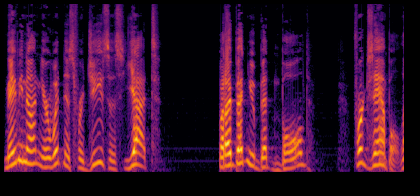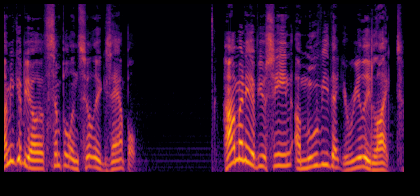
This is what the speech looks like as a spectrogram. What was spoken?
Maybe not in your witness for Jesus yet, but I bet you've been bold. For example, let me give you a simple and silly example. How many of you seen a movie that you really liked?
